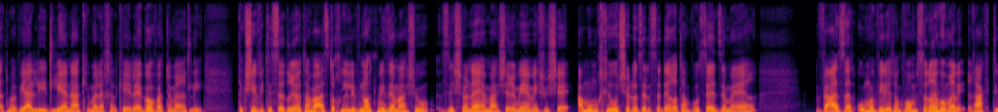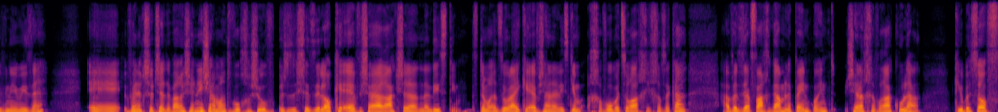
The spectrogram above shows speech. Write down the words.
את מביאה ליד לי ענק עם מלא חלקי לגו, ואת אומרת לי, תקשיבי, תסדרי אותם, ואז תוכלי לבנות מזה משהו, זה שונה מאשר אם יהיה מישהו שהמומחיות שלו זה לסדר אותם, והוא עושה את זה מהר, ואז הוא מביא לי אותם כבר מסודרים, ואומר לי, רק תבני מזה. Uh, ואני חושבת שהדבר השני שאמרת, והוא חשוב, זה שזה לא כאב שהיה רק של האנליסטים. זאת אומרת, זה אולי כאב שהאנליסטים חוו בצורה הכי חזקה, אבל זה הפך גם לפיין פוינט של החברה כולה. כי בסוף,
